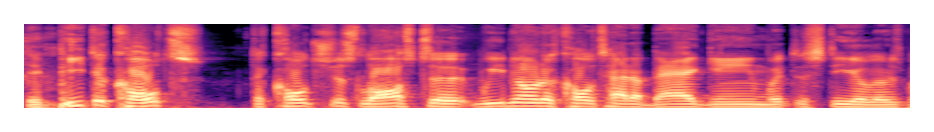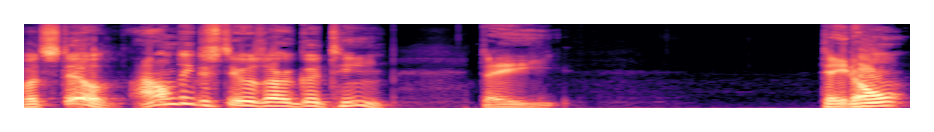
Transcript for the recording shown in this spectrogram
They beat the Colts. The Colts just lost to. We know the Colts had a bad game with the Steelers, but still, I don't think the Steelers are a good team. They they don't.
